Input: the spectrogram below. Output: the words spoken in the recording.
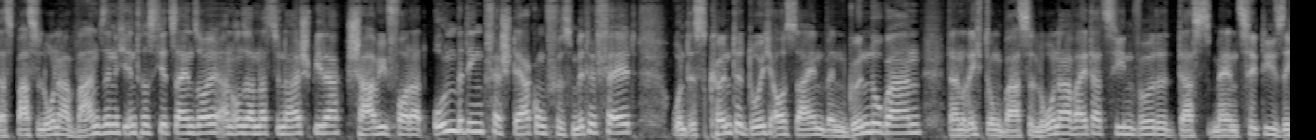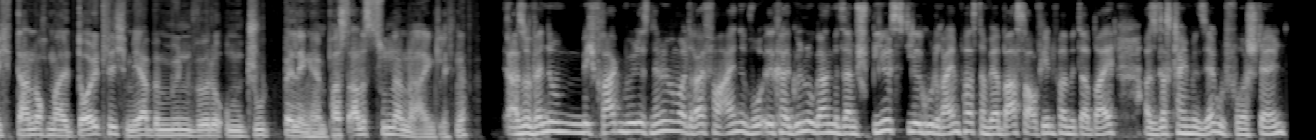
dass Barcelona wahnsinnig interessiert sein soll an unserem Nationalspieler. Xavi fordert unbedingt Verstärkung fürs Mittelfeld und es könnte durchaus sein, wenn Gündogan dann Richtung Barcelona weiterziehen würde, dass Man City sich dann nochmal deutlich mehr bemühen würde um Jude Bellingham. Passt alles zueinander eigentlich, ne? Also wenn du mich fragen würdest, nennen wir mal drei Vereine, wo Ilkay Gündogan mit seinem Spielstil gut reinpasst, dann wäre Barca auf jeden Fall mit dabei. Also das kann ich mir sehr gut vorstellen.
